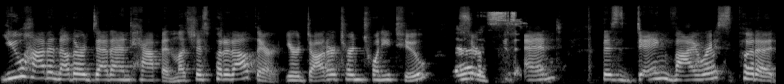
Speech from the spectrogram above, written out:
you had another dead end happen. Let's just put it out there. Your daughter turned 22. Yes. end. This dang virus put a,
